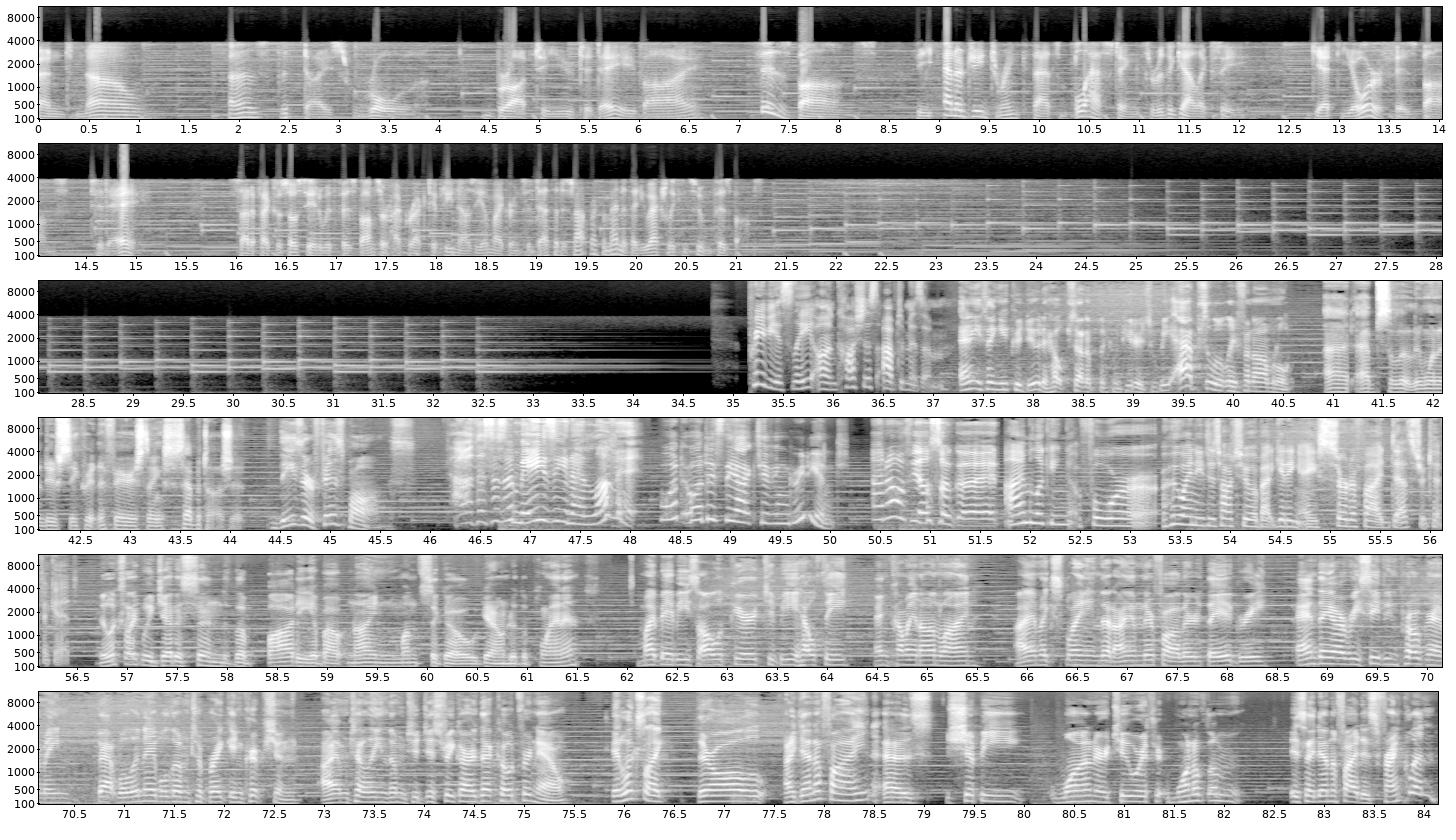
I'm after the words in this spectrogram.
And now, as the dice roll, brought to you today by Fizz Bombs, the energy drink that's blasting through the galaxy. Get your Fizz Bombs today. Side effects associated with Fizz Bombs are hyperactivity, nausea, migraines, and death. It is not recommended that you actually consume Fizz Bombs. Previously on Cautious Optimism. Anything you could do to help set up the computers would be absolutely phenomenal. I absolutely want to do secret nefarious things to sabotage it. These are fizz bombs. Oh, this is amazing. I love it. What what is the active ingredient? I don't feel so good. I'm looking for who I need to talk to about getting a certified death certificate. It looks like we jettisoned the body about nine months ago down to the planet. My babies all appear to be healthy and coming online. I am explaining that I am their father. They agree. And they are receiving programming that will enable them to break encryption. I am telling them to disregard that code for now. It looks like they're all identifying as Shippy one or two or three. One of them is identified as Franklin.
